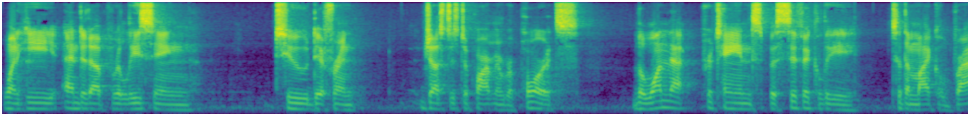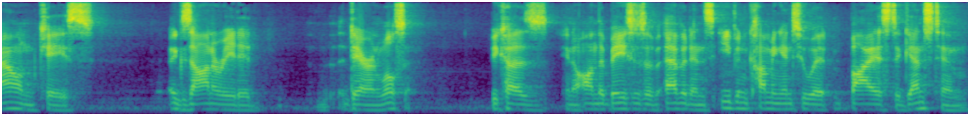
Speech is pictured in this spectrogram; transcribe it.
when he ended up releasing two different Justice Department reports, the one that pertained specifically to the Michael Brown case exonerated Darren Wilson because, you know, on the basis of evidence, even coming into it biased against him,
